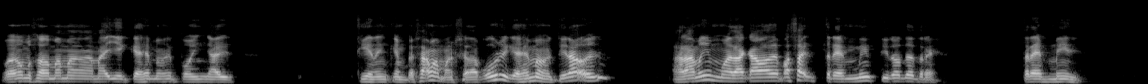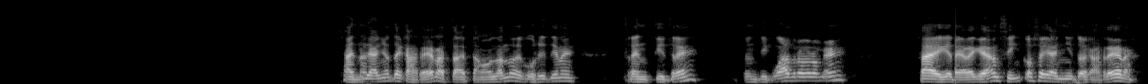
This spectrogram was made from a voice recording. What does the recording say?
igual como se lo maman a Magic, que es el mejor point guard tienen que empezar a Marcelo Curry, que es el mejor tirador. Ahora mismo él acaba de pasar 3.000 tiros de 3. 3.000. O sea, de años de carrera. estamos hablando de Curry tiene 33, 34 creo que es. ¿Sabes? Que le quedan 5 o 6 añitos de carrera.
